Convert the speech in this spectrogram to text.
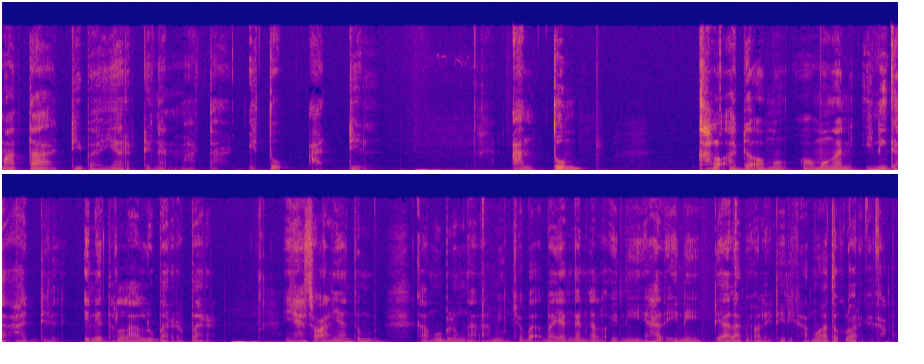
Mata dibayar dengan mata itu adil antum kalau ada omong omongan ini gak adil ini terlalu barbar Ya soalnya antum kamu belum ngalamin. Coba bayangkan kalau ini hal ini dialami oleh diri kamu atau keluarga kamu.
